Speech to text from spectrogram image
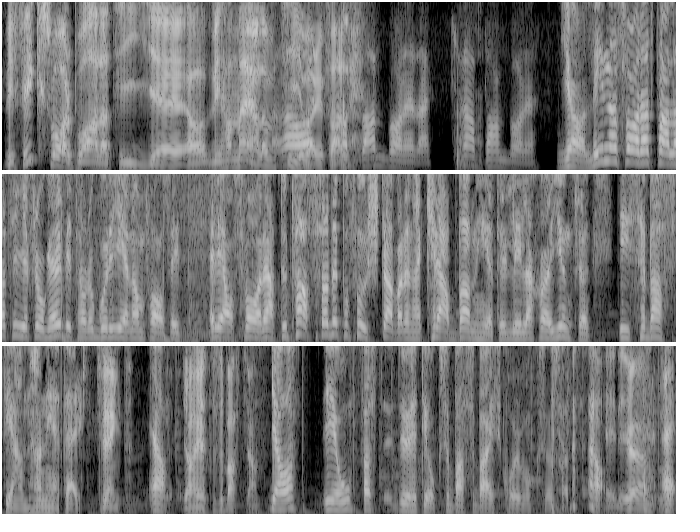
Vi fick svar på alla tio, ja vi hann med alla tio i varje fall. Krabban var det där. Krabban var det. Ja, Linn har svarat på alla tio frågor. Vi tar och går igenom facit. Eller ja, svarat. Du passade på första vad den här krabban heter, Lilla Sjöjungfrun. Det är Sebastian han heter. Kränkt. Ja, Jag heter Sebastian. ja, jo, fast du heter ju också Basse Bajskorv också. Så att, ja. Nej, det gör jag inte.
